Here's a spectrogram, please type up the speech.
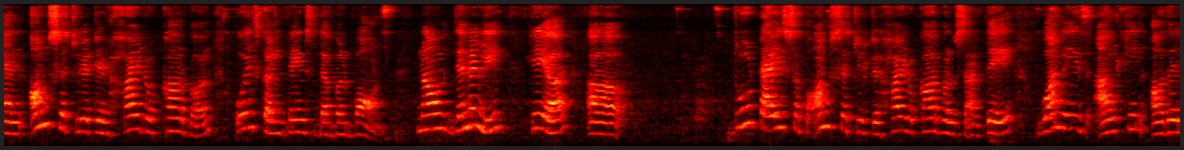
an unsaturated hydrocarbon which contains double bond. Now generally here uh, two types of unsaturated hydrocarbons are there. One is alkene, other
